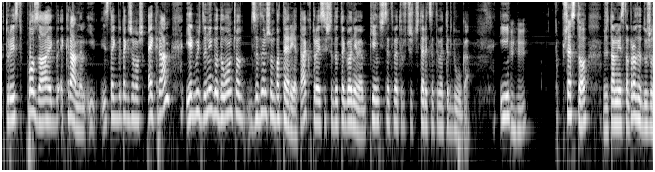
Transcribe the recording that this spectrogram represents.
który jest poza jakby ekranem i jest jakby tak, że masz ekran i jakbyś do niego dołączał zewnętrzną baterię, tak, która jest jeszcze do tego, nie wiem, 5 cm czy 4 cm długa. I mhm przez to, że tam jest naprawdę dużo,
